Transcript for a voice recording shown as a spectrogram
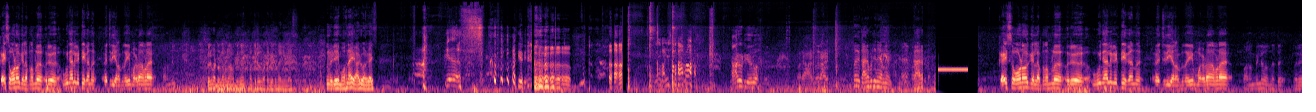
ഗൈസ് ഓണമൊക്കെ അല്ല? അപ്പോൾ നമ്മൾ ഒരു ഊഞ്ഞാൽ കെട്ടിയേക്കാന്ന് വെച്ചിരിക്കണം അപ്പോൾ ഈ ഇവിടെ നമ്മുടെ പറമ്പിൽ ഒരു വട്ടം നമ്മൾ നാളെ പത്തിരുപത് വട്ടം കയറ്റുന്നതായിരിക്കും ഗൈസ് റെഡിയായി മോനായി ആടുവാണ് ഗൈസ് കൈ കയറുക കൈസ് ഓണമൊക്കെ അല്ല? അപ്പൊ നമ്മൾ ഒരു ഊഞ്ഞാൽ കെട്ടിയേക്കാന്ന് വെച്ചിരിക്കുകയാണ്. അപ്പൊ ഈ ഇവിടെ നമ്മുടെ പറമ്പിൽ വന്നിട്ട് ഒരു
